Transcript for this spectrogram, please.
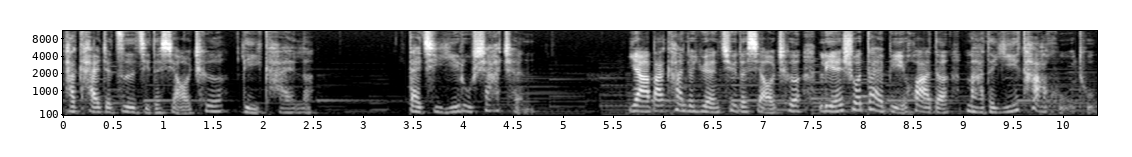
他开着自己的小车离开了，带起一路沙尘。哑巴看着远去的小车，连说带比划的骂得一塌糊涂，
